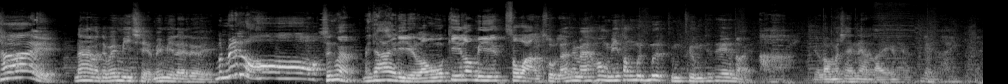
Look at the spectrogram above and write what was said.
ใช่ หน้ามันจะไม่มีเฉดไม่มีอะไรเลย มันไม่หล่อซึ่งแบบไม่ได้ดิเราเมื่อกี้เรามีสว่างสุดแล้วใช่ไหมห้องนี้ต้องมืดๆทึมๆเท่ๆหน่อยอ่าเดี๋ยวเรามาใช้แนนไลท์กันครับไม่ไรเหมื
